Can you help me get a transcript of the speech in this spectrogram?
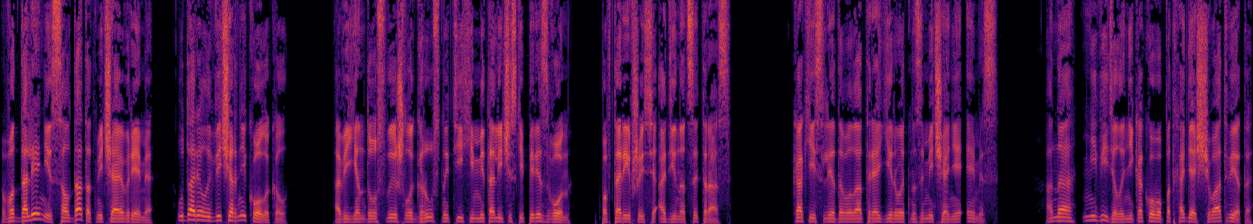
В отдалении солдат, отмечая время, ударил в вечерний колокол. Авиенда услышала грустный тихий металлический перезвон, повторившийся одиннадцать раз. Как ей следовало отреагировать на замечание Эмис? Она не видела никакого подходящего ответа.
